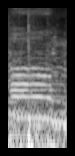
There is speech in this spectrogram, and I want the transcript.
Oh.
